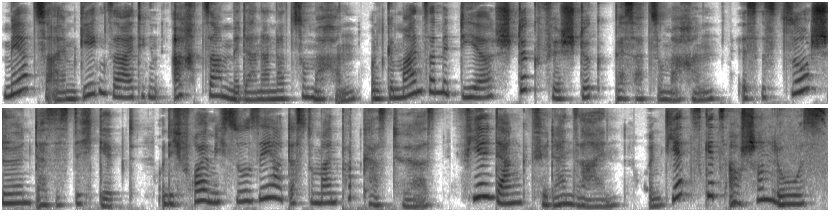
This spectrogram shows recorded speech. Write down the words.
mehr zu einem gegenseitigen, achtsamen Miteinander zu machen und gemeinsam mit dir Stück für Stück besser zu machen. Es ist so schön, dass es dich gibt. Und ich freue mich so sehr, dass du meinen Podcast hörst. Vielen Dank für dein Sein. Und jetzt geht's auch schon los.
